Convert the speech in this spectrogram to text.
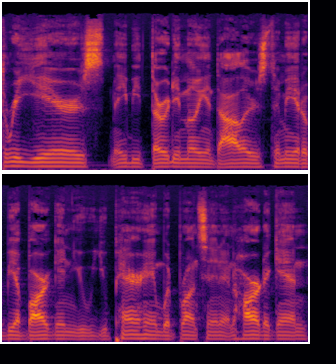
three years, maybe thirty million dollars. To me, it'll be a bargain. You you pair him with Brunson and Hart again.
